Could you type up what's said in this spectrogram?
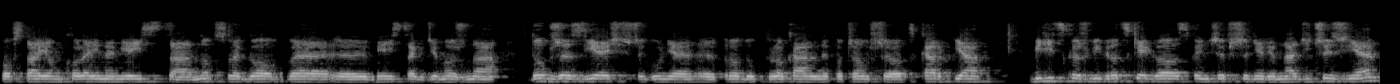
powstają kolejne miejsca noclegowe, y, miejsca, gdzie można dobrze zjeść, szczególnie produkt lokalny, począwszy od karpia milicko-żmigrodzkiego, skończywszy, nie wiem, na dziczyźnie.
